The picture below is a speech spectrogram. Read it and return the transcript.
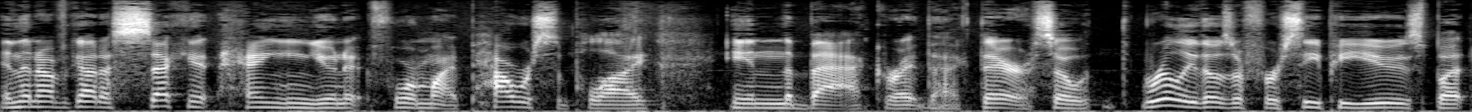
and then I've got a second hanging unit for my power supply in the back, right back there. So really those are for CPUs, but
